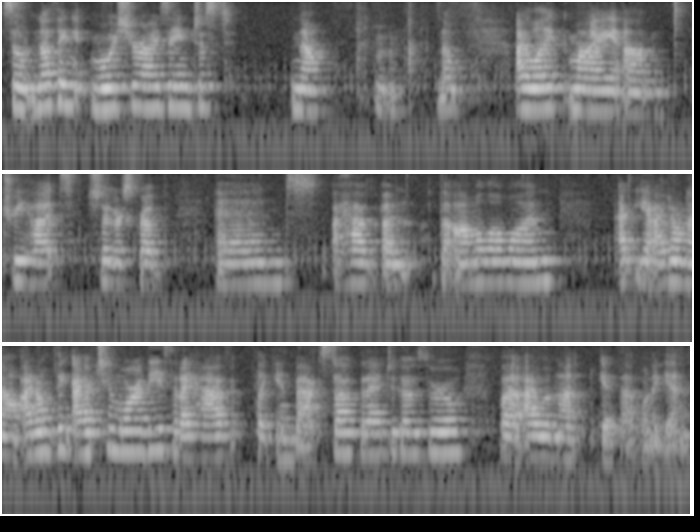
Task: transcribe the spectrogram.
So nothing moisturizing, just, no, mm -mm, nope. I like my um, Tree Hut Sugar Scrub and I have an the Amala one. Yeah, I don't know. I don't think, I have two more of these that I have like in back stock that I have to go through, but I will not get that one again.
